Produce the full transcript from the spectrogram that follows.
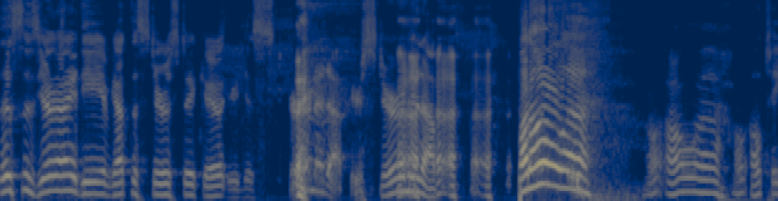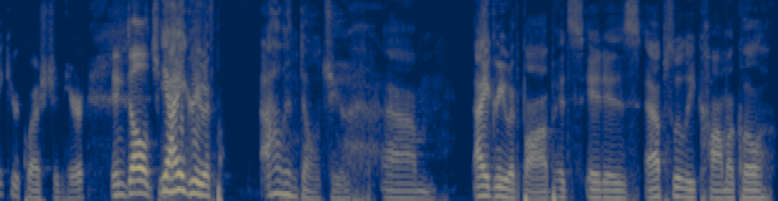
this is your idea. You've got the stir stick out. You're just stirring it up. You're stirring it up. But I'll, uh, I'll, I'll, uh, I'll, I'll take your question here. Indulge me. Yeah, I agree with. I'll indulge you. Um, I agree with Bob. It's it is absolutely comical.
